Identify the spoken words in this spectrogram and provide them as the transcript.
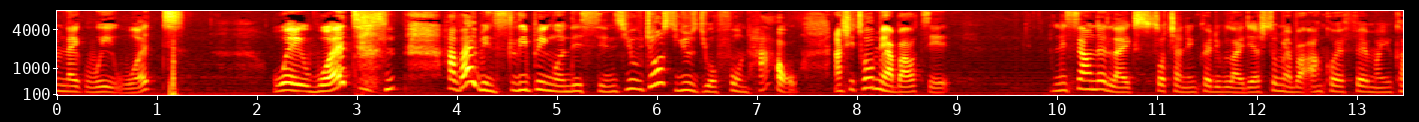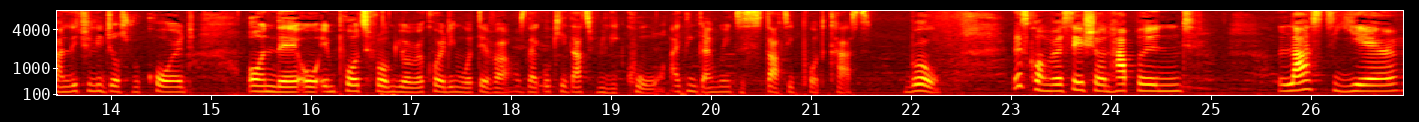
I'm like, wait, what? Wait, what? Have I been sleeping on this since? You've just used your phone. How? And she told me about it. And it sounded like such an incredible idea. She told me about Anchor FM, and you can literally just record on there or import from your recording, whatever. I was like, okay, that's really cool. I think I'm going to start a podcast. Bro, this conversation happened last year.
